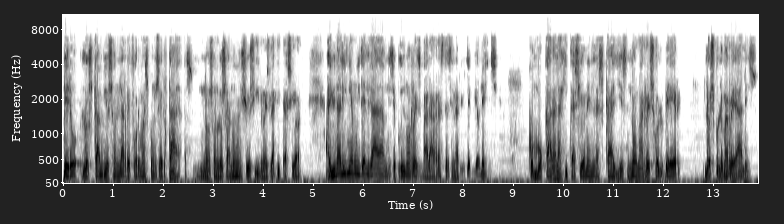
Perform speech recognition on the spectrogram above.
pero los cambios son las reformas concertadas, no son los anuncios y no es la agitación. Hay una línea muy delgada donde se puede resbalar hasta escenarios de violencia. Convocar a la agitación en las calles no va a resolver los problemas reales.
